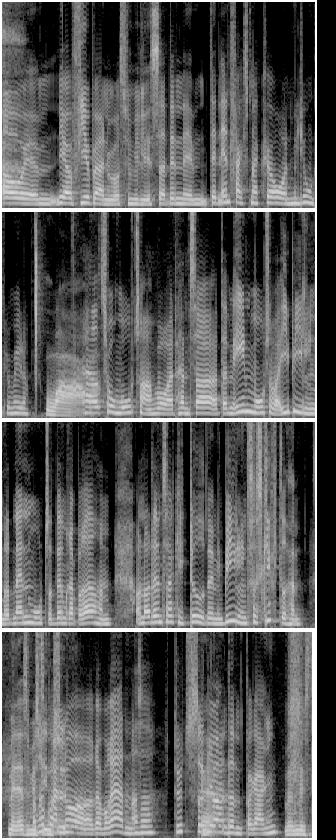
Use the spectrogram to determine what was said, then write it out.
og øh, jeg har jo fire børn i vores familie, så den, øh, den endte faktisk med at køre over en million kilometer. Wow. Han havde to motorer, hvor at han så, den ene motor var i bilen, og den anden motor, den reparerede han. Og når den så gik død, den i bilen, så skiftede han. Men altså, Og hvis så din, kunne han nå at reparere den, og så, dyt, så Ja. ja. gjorde han den et par gange. men hvis,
